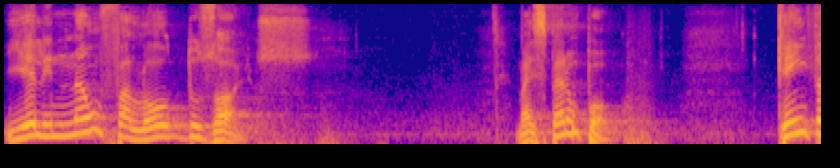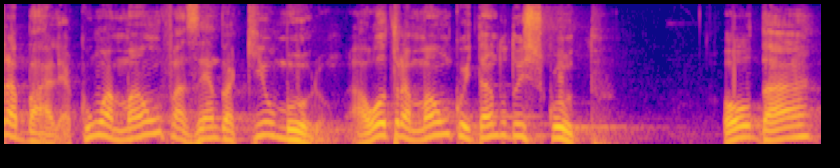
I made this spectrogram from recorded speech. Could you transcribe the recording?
E ele não falou dos olhos. Mas espera um pouco. Quem trabalha com uma mão fazendo aqui o muro, a outra mão cuidando do escudo ou da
